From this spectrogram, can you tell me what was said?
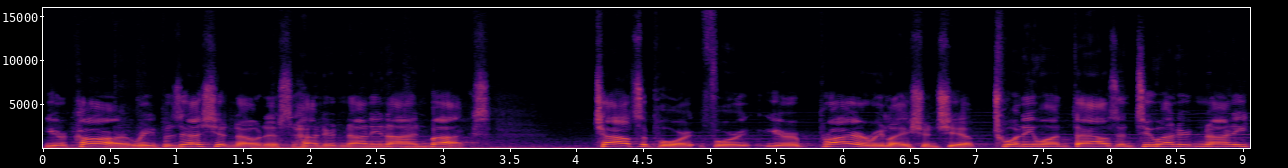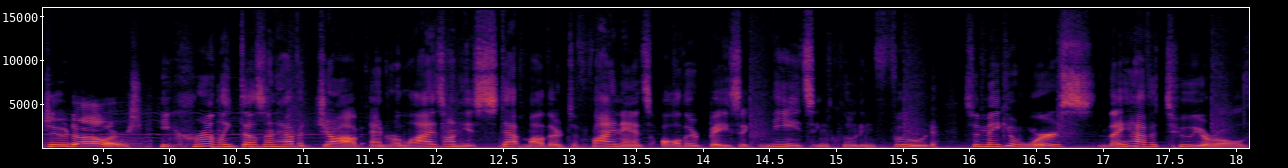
your car repossession notice, 199 bucks. Child support for your prior relationship, $21,292. He currently doesn't have a job and relies on his stepmother to finance all their basic needs, including food. To make it worse, they have a two year old.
